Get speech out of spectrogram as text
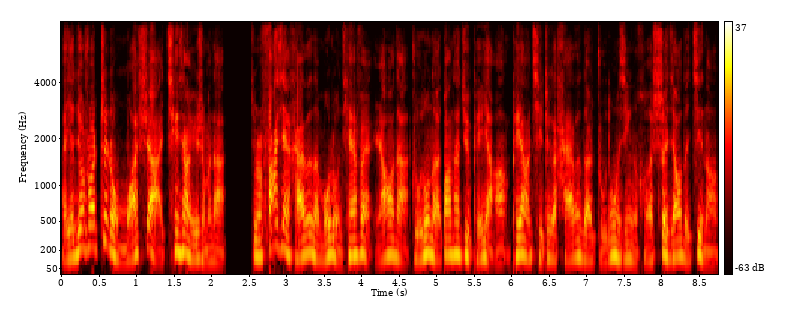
啊，也就是说，这种模式啊，倾向于什么呢？就是发现孩子的某种天分，然后呢，主动的帮他去培养，培养起这个孩子的主动性和社交的技能。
